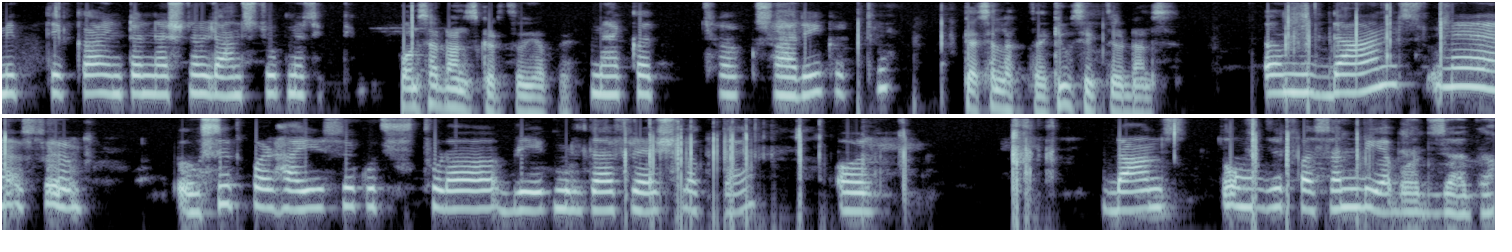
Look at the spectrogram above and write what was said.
मित्तिका इंटरनेशनल डांस ट्रूप में सीखती हूँ। कौन सा डांस करते हो यहाँ पे? मैं कथक सारे ही करती हूँ। कैसा लगता है? क्यों सीखते हो डांस? डांस में सिर्फ़ सिर्फ़ पढ़ाई से कुछ थोड़ा ब्रेक मिलता है फ्रेश लगता है। और डांस तो मुझे पसंद भी है बहुत ज़्यादा।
